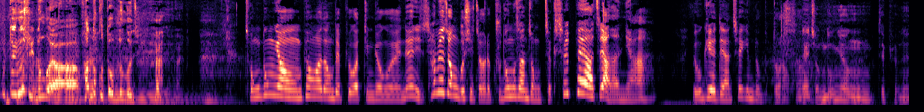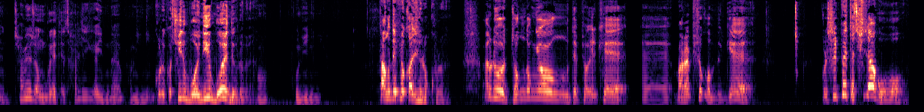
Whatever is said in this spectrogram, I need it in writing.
뭐 또 이럴 수 있는 거야. 한도 끝도 없는 거지. 정동영 평화당 대표 같은 경우에는 이제 참여정부 시절에 부동산 정책 실패하지 않았냐. 여기에 대한 책임도 묻더라고요. 아니, 정동영 대표는 참여정부에 대해서 할 얘기가 있나요, 본인이? 그러니까 지는 뭐, 니뭐 했는데 그러면? 어? 본인이? 당 대표까지 해놓고는. 아, 그리고 정동영 대표가 이렇게 에, 말할 필요가 없는 게 그래 실패했다 치자고.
